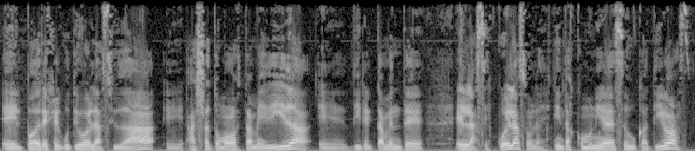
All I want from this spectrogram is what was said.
el Poder Ejecutivo de la ciudad eh, haya tomado esta medida directamente en las escuelas o en las distintas comunidades educativas?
